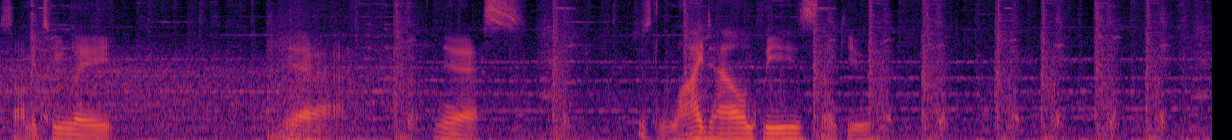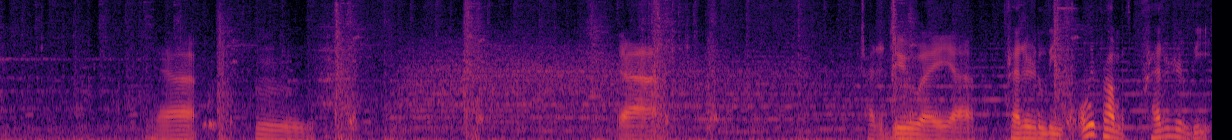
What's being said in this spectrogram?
Saw me too late. Yeah. Yes. Just lie down, please. Thank you. Yeah. Hmm. Yeah. Try to do a uh, predator leap. Only problem with predator leap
